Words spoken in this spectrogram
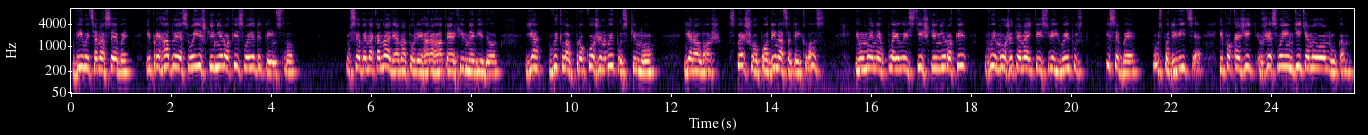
дивиться на себе і пригадує свої шкільні роки, своє дитинство. У себе на каналі Анатолій Гарагати архівне відео я виклав про кожен випуск кіно Єралаш з 1 по 11 клас. І у мене в плейлисті шкільні роки ви можете знайти свій випуск і себе. Ось подивіться і покажіть вже своїм дітям і онукам,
